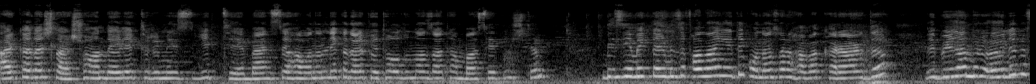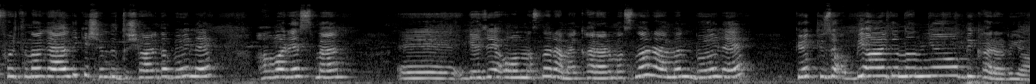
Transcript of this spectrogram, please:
Arkadaşlar şu anda elektriğimiz gitti. Ben size havanın ne kadar kötü olduğundan zaten bahsetmiştim. Biz yemeklerimizi falan yedik. Ondan sonra hava karardı. Ve birden böyle öyle bir fırtına geldi ki şimdi dışarıda böyle hava resmen e, gece olmasına rağmen kararmasına rağmen böyle gökyüzü bir aydınlanıyor bir kararıyor.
